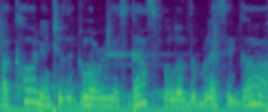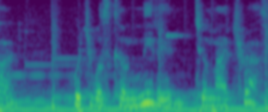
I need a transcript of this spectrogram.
According to the glorious gospel of the blessed God, which was committed to my trust.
